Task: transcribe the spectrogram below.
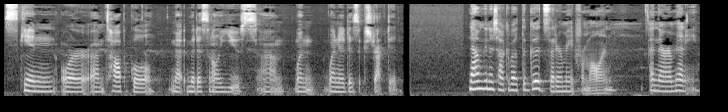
skin or um, topical medicinal use um, when when it is extracted. Now I'm going to talk about the goods that are made from mullein, and there are many.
